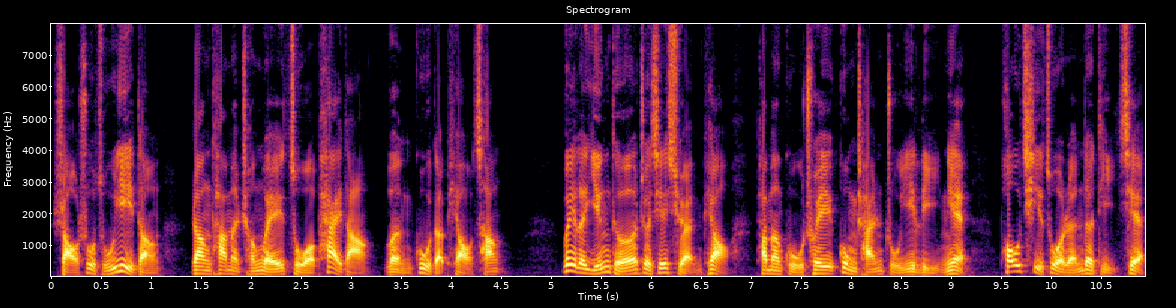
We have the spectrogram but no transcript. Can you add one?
少数族裔等，让他们成为左派党稳固的票仓。为了赢得这些选票，他们鼓吹共产主义理念，抛弃做人的底线，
